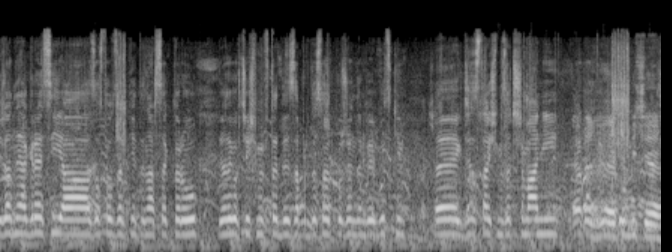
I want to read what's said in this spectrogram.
i żadnej agresji, a został zamknięty nasz sektor łuk. Dlatego chcieliśmy wtedy zaprotestować pod Urzędem Wojewódzkim, e, gdzie zostaliśmy zatrzymani. Ja też e, publicznie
